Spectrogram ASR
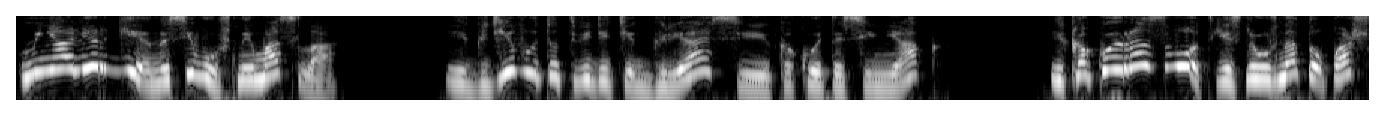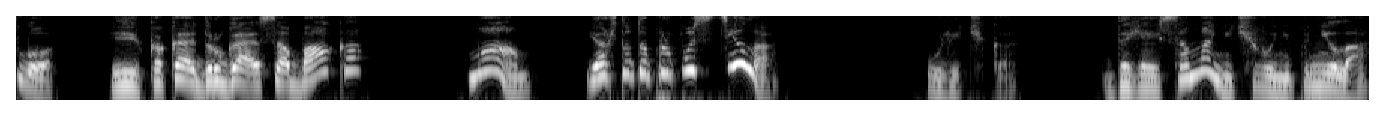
У меня аллергия на сивушные масла. И где вы тут видите грязь и какой-то синяк? И какой развод, если уж на то пошло? И какая другая собака? Мам, я что-то пропустила? Улечка. Да я и сама ничего не поняла.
